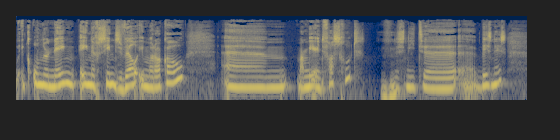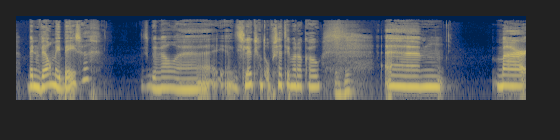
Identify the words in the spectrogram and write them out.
ik onderneem enigszins wel in Marokko, ehm, maar meer in het vastgoed, Mhm. dus niet eh, eh, business. Ben wel mee bezig. Dus ik ben wel eh, iets leuks aan het opzetten in Marokko. Mhm. Ehm, maar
